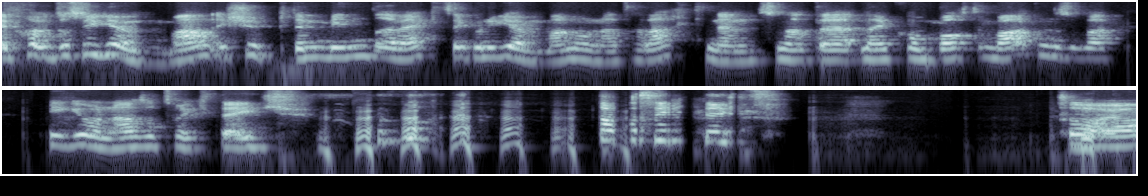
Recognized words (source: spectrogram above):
Jeg prøvde også å gjemme den. Jeg kjøpte mindre vekt, så jeg kunne gjemme den under tallerkenen. sånn at når jeg kom bort til maten, så bare gikk jeg unna, og så trykte jeg. Ta forsiktig. Så ja.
